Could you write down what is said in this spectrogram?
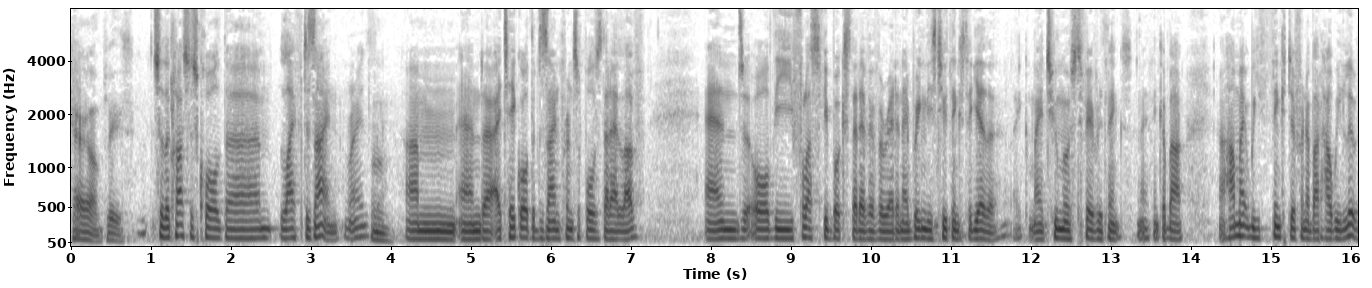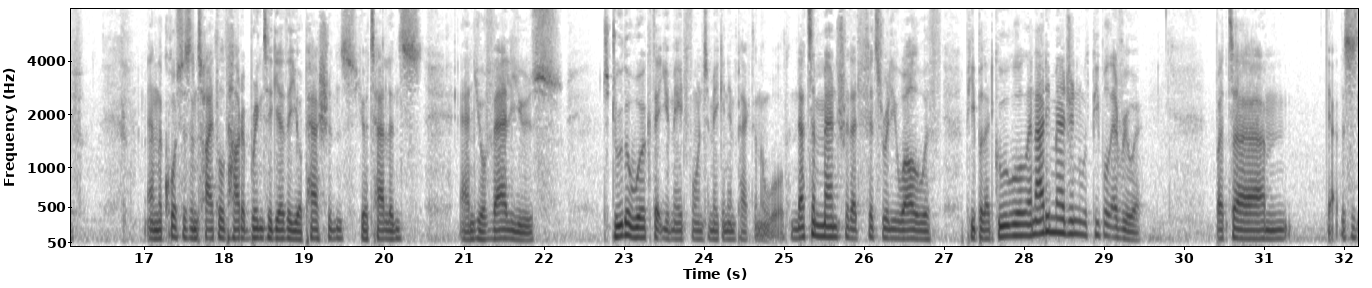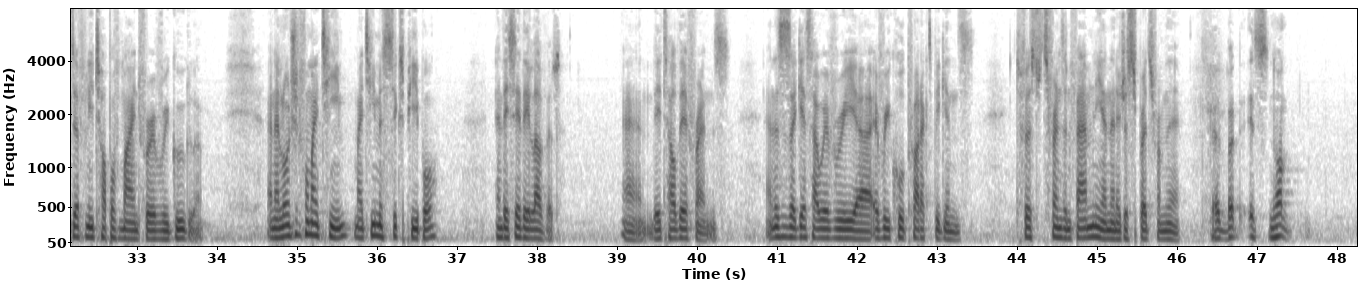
Carry on, please. so the class is called um, life design right um, and uh, i take all the design principles that i love and all the philosophy books that i've ever read and i bring these two things together like my two most favorite things. And i think about how might we think different about how we live? And the course is entitled how to bring together your passions your talents and your values to do the work that you're made for and to make an impact in the world. And that's a mantra that fits really well with people at google and i'd imagine with people everywhere. But um, yeah, this is definitely top of mind for every Googler. And I launched it for my team. My team is six people, and they say they love it, and they tell their friends. And this is, I guess, how every uh, every cool product begins. First, it's friends and family, and then it just spreads from there. But, but it's not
